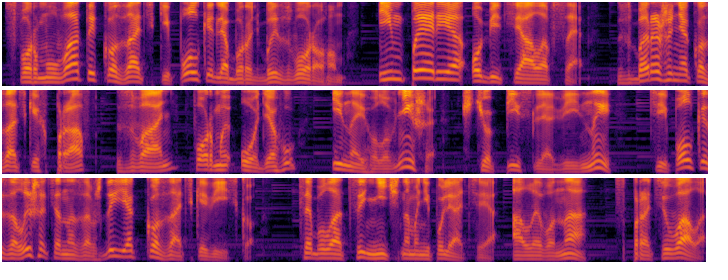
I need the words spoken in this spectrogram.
сформувати козацькі полки для боротьби з ворогом. Імперія обіцяла все: збереження козацьких прав, звань, форми одягу, і найголовніше що після війни Ці полки залишаться назавжди як козацьке військо. Це була цинічна маніпуляція, але вона спрацювала.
